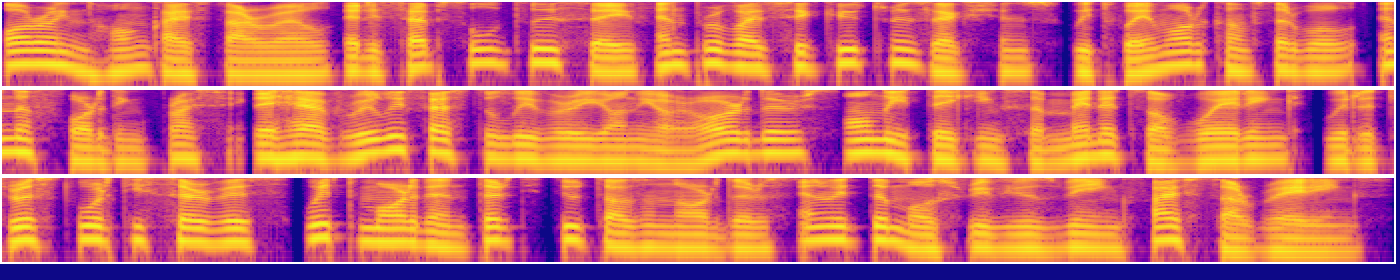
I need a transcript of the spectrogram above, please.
or in Honkai Star Rail that is absolutely safe and provides secure transactions with way more comfortable and affording pricing. They have really fast delivery on your orders, only taking some minutes of waiting, with a trustworthy service, with more than 32,000 orders and with the most reviews being 5-star ratings.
